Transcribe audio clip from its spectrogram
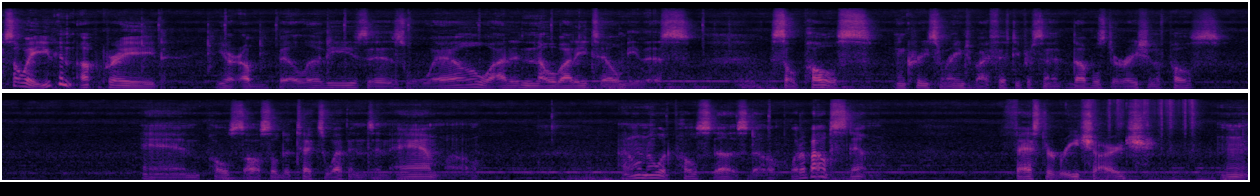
So wait, you can upgrade your abilities as well? Why didn't nobody tell me this? So pulse, increase range by 50%, doubles duration of pulse. And pulse also detects weapons and ammo. I don't know what pulse does though. What about stem? Faster recharge. Hmm.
